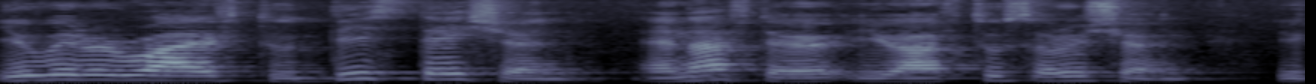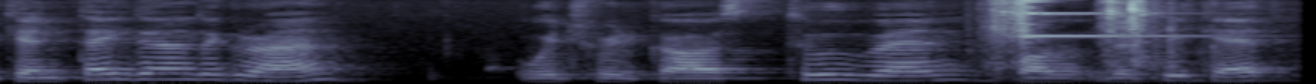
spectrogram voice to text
You will arrive to this station and after you have two solutions. You can take the underground, which will cost 2 yuan for the ticket,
